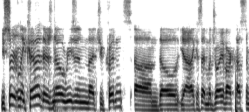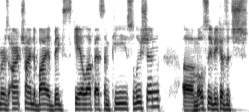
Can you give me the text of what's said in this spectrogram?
You certainly could. There's no reason that you couldn't. Um, though, yeah, like I said, majority of our customers aren't trying to buy a big scale up SMP solution, uh, mostly because it's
